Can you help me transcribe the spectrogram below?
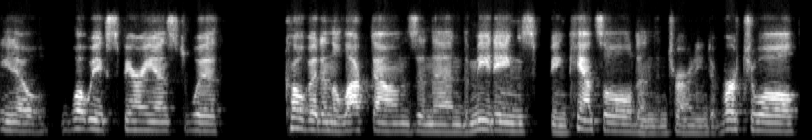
you know, what we experienced with COVID and the lockdowns and then the meetings being canceled and then turning to virtual.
